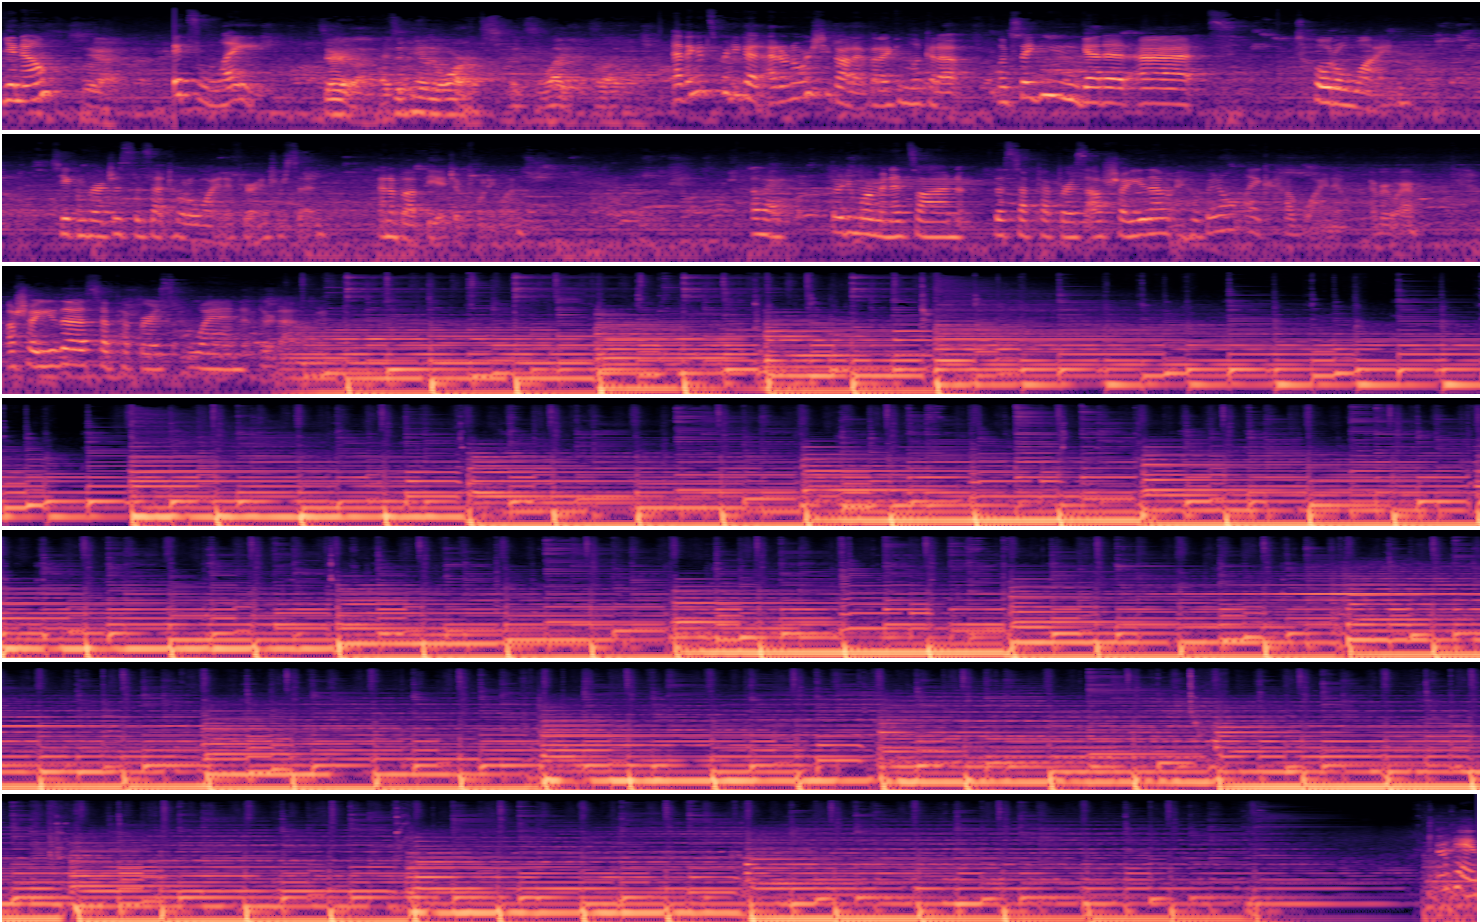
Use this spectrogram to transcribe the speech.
You know? Yeah. It's light. It's very light. It's a Pinot Noir. It's, it's light. It's light. I think it's pretty good. I don't know where she got it, but I can look it up. Looks like you can get it at Total Wine. So you can purchase this at Total Wine if you're interested and above the age of 21. Okay, 30 more minutes on the stuffed peppers. I'll show you them. I hope I don't like have wine everywhere. I'll show you the stuffed peppers when they're done.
